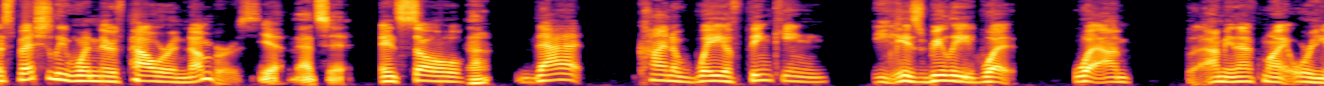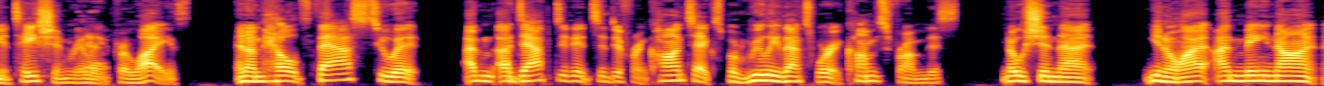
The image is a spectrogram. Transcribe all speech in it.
especially when there's power in numbers. Yeah, that's it. And so Yeah. that kind of way of thinking is really what, what I'm, I mean, that's my orientation really Yeah. for life. And I'm held fast to it. I've adapted it to different contexts, but really that's where it comes from. This notion that, you know, I, I may not,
